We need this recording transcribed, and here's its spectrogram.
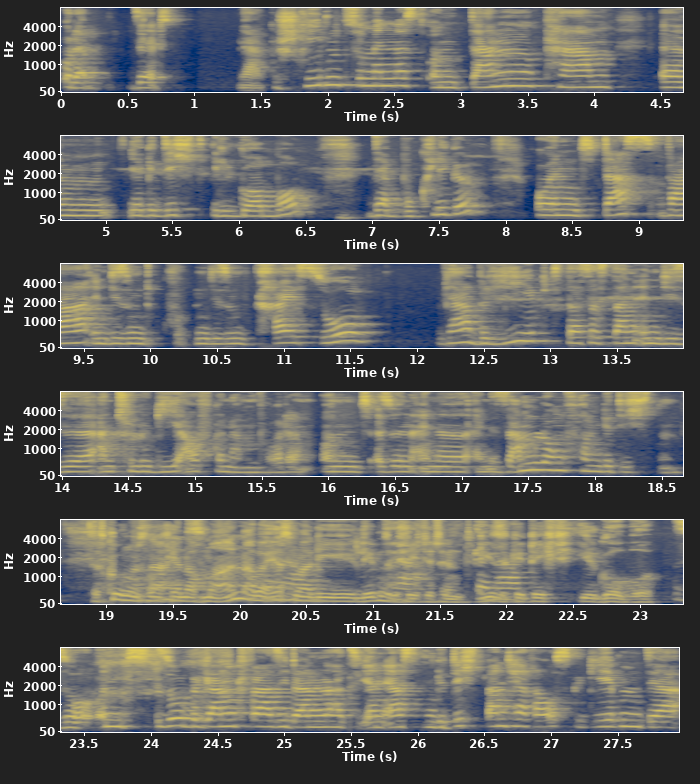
oder selbst ja, geschrieben zumindest. Und dann kam ähm, ihr Gedicht Il Gobbo, der Bucklige. Und das war in diesem, in diesem Kreis so ja, beliebt, dass es dann in diese Anthologie aufgenommen wurde und also in eine, eine Sammlung von Gedichten. Das gucken wir uns und, nachher nochmal an, aber genau, erstmal die Lebensgeschichte, ja, genau. dieses Gedicht Il Gobo. So, und so begann quasi dann, hat sie ihren ersten Gedichtband herausgegeben, der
